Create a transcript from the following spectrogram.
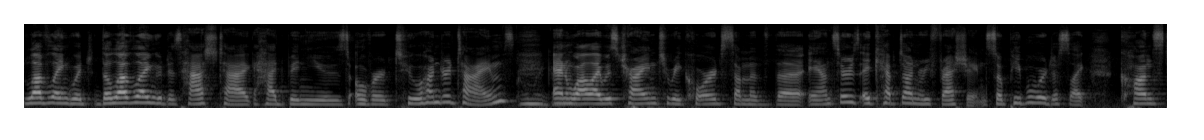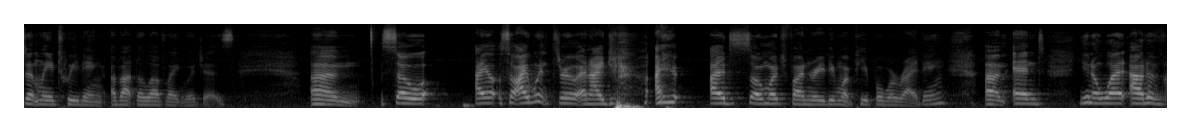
love language, the love languages hashtag had been used over 200 times. and while I was trying to record some of the answers, it kept on refreshing. So people were just like constantly tweeting about the love languages. Um, so I so I went through and I I I had so much fun reading what people were writing, um, and you know what? Out of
